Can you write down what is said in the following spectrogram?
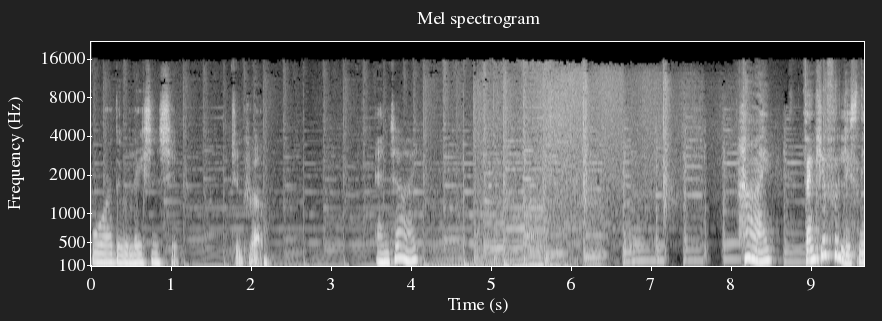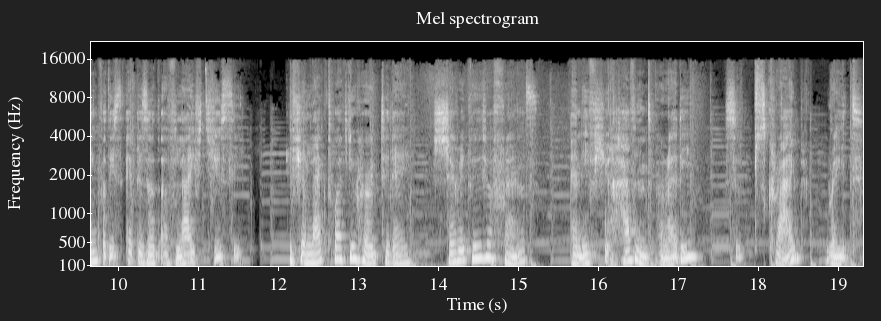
for the relationship to grow. Enjoy. Hi, thank you for listening for this episode of Life Juicy. If you liked what you heard today, share it with your friends and if you haven't already, subscribe rate,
